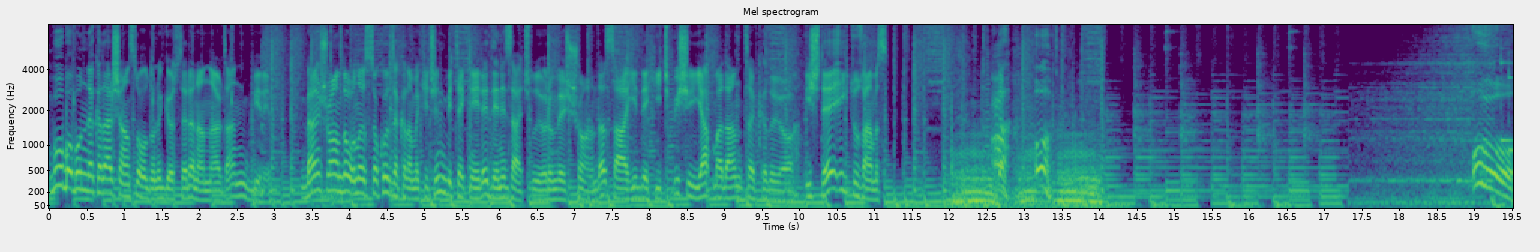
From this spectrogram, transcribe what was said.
Bu Bob'un ne kadar şanslı olduğunu gösteren anlardan biri. Ben şu anda ona ıstakoz yakalamak için bir tekneyle denize açılıyorum ve şu anda sahilde hiçbir şey yapmadan takılıyor. İşte ilk tuzağımız. Ah, oh! Oo,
